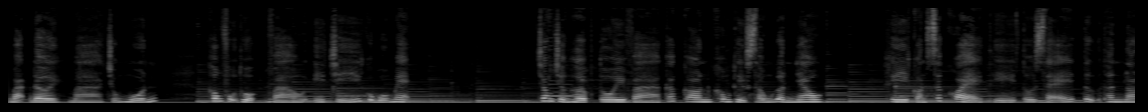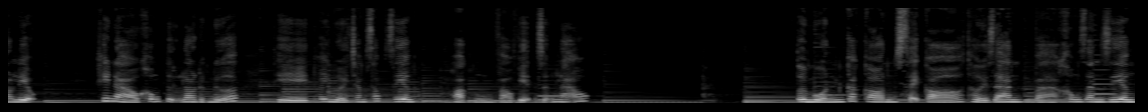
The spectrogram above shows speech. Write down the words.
bạn đời mà chúng muốn, không phụ thuộc vào ý chí của bố mẹ. Trong trường hợp tôi và các con không thể sống gần nhau, khi còn sức khỏe thì tôi sẽ tự thân lo liệu. Khi nào không tự lo được nữa thì thuê người chăm sóc riêng hoặc vào viện dưỡng lão. Tôi muốn các con sẽ có thời gian và không gian riêng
